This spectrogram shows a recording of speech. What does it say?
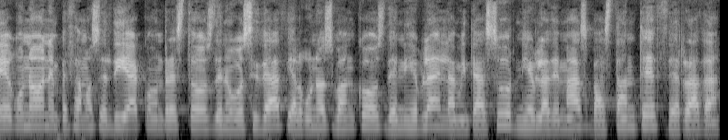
Egunon, empezamos el día con restos de nubosidad y algunos bancos de niebla en la mitad sur, niebla además bastante cerrada.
